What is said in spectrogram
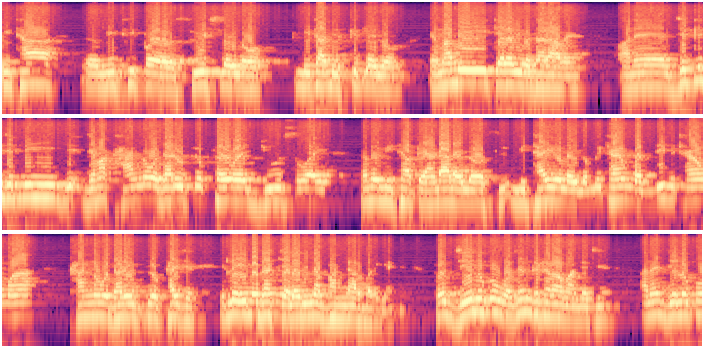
મીઠા મીઠી સ્વીટ્સ લઈ લો, મીઠા બિસ્કિટ લઈ લો, એમાં બી કેલરી વધારે આવે. અને જેટલી જેટલી જેમાં ખાંડનો વધારે ઉપયોગ થયો હોય, જ્યુસ હોય, તમે મીઠા પેંડા લઈ લો મીઠાઈઓ લઈ લો, મીઠાઈઓ, બધી મીઠાઈઓમાં ખાંડનો વધારે ઉપયોગ થાય છે. એટલે એ બધા કેલરીના ભંડાર બની જાય છે. તો જે લોકો વજન ઘટાડવા માંગે છે અને જે લોકો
